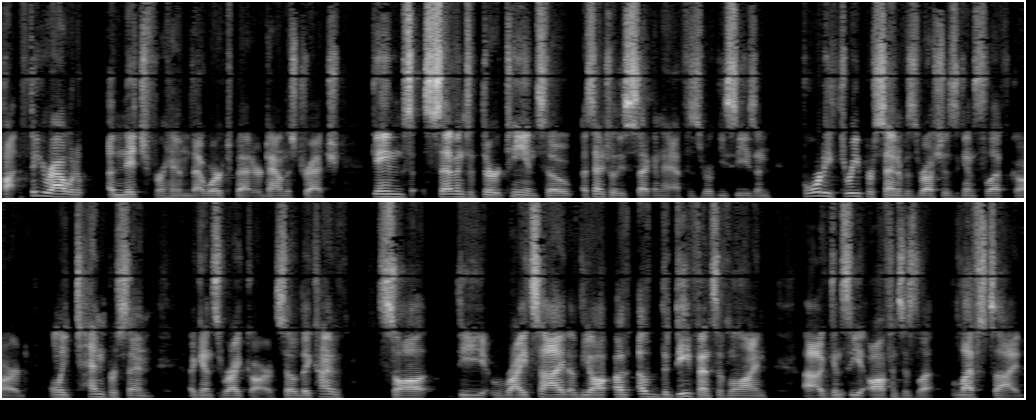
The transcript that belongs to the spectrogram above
fi- figure out what a niche for him that worked better down the stretch games 7 to 13, so essentially the second half of his rookie season, 43% of his rushes against left guard, only 10% against right guard. So they kind of saw the right side of the of, of the defensive line uh, against the offense's le- left side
